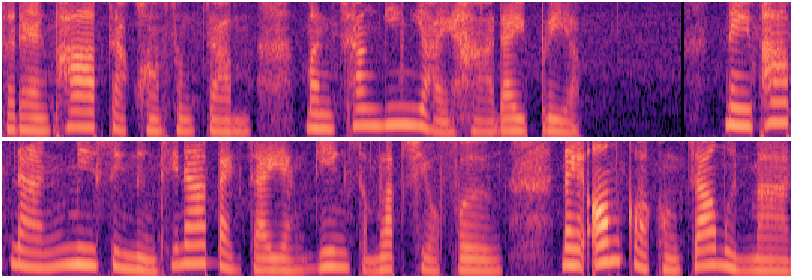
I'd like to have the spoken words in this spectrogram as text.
แสดงภาพจากความทรงจำมันช่างยิ่งใหญ่หาใดเปรียบ ในภาพนั้นมีสิ่งหนึ่งที่น่าแปลกใจอย่างยิ่งสำหรับเฉียวเฟิง ในอ้อมกอดของเจ้าหมื่นมาร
